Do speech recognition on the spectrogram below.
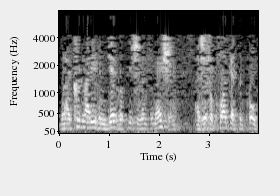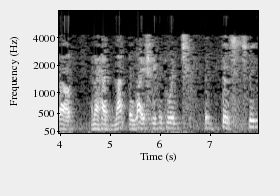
When I could not even give a piece of information, as if a plug had been pulled out, and I had not the life even to, to speak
